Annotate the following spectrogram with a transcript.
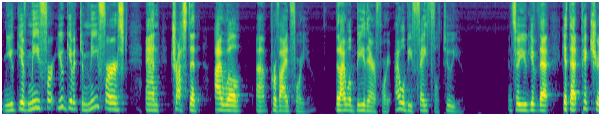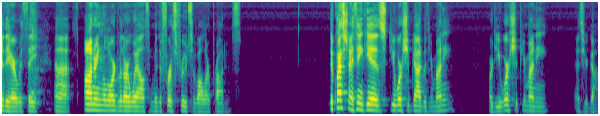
and you give, me for, you give it to me first, and trust that I will uh, provide for you, that I will be there for you. I will be faithful to you. And so you give that, get that picture there with the, uh, honoring the Lord with our wealth and with the first fruits of all our produce. The question, I think, is do you worship God with your money, or do you worship your money as your God?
